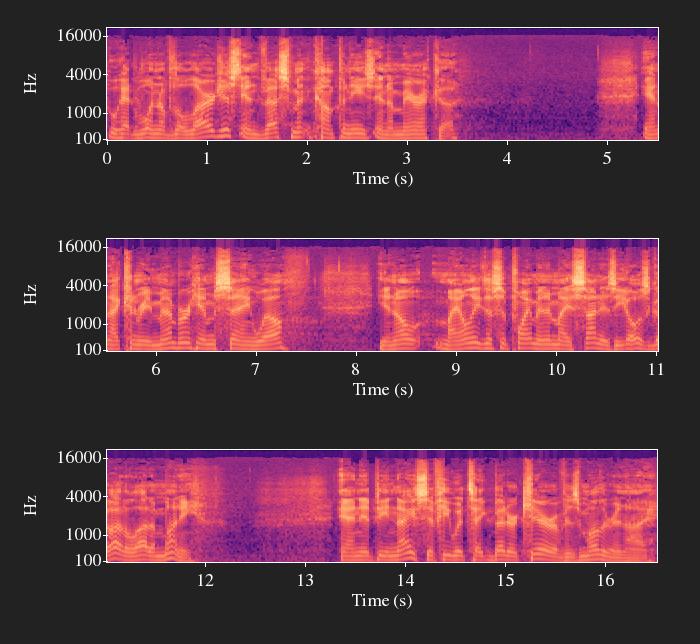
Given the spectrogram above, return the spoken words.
who had one of the largest investment companies in America. And I can remember him saying, Well, you know, my only disappointment in my son is he owes God a lot of money. And it'd be nice if he would take better care of his mother and I.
